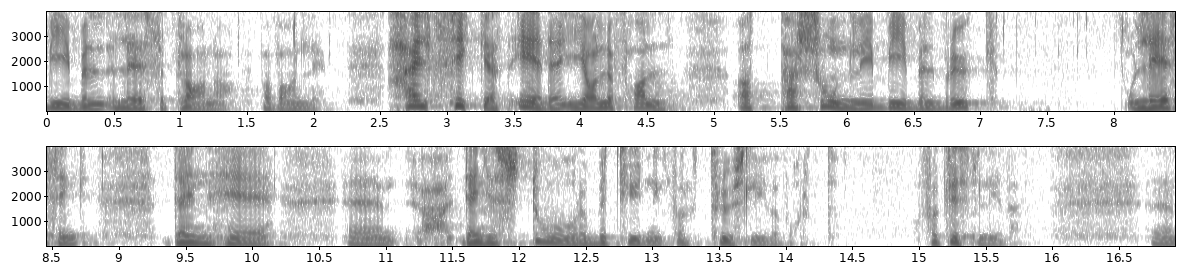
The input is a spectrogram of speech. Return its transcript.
bibelleseplaner var vanlig. Helt sikkert er det i alle fall at personlig bibelbruk og lesing den har, eh, den har stor betydning for troslivet vårt, for kristenlivet. Eh,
